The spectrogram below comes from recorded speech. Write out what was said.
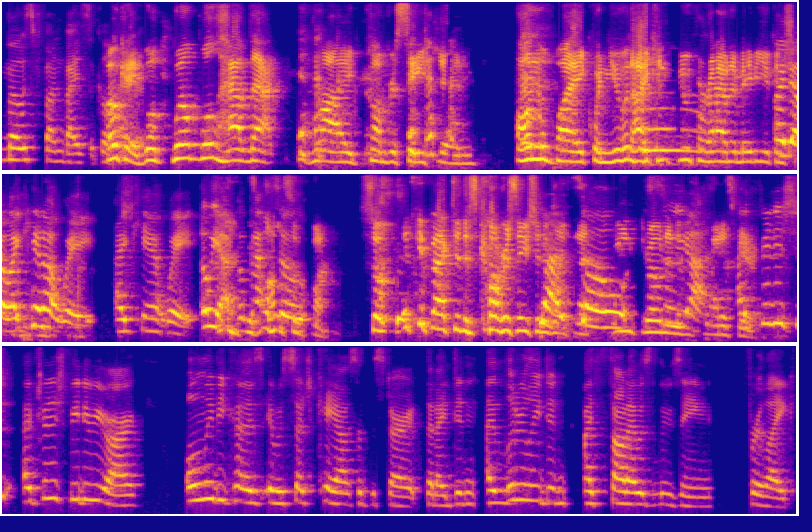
most fun bicycle. Okay, ever. well we'll we'll have that ride conversation on the bike when you and I can oh. goof around and maybe you can. I know. I cannot wait. I can't wait. Oh yeah, but that, so so let's get back to this conversation yeah, about so, being thrown so, into yeah, the stratosphere. I finished I finished BWR only because it was such chaos at the start that I didn't I literally didn't I thought I was losing for like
